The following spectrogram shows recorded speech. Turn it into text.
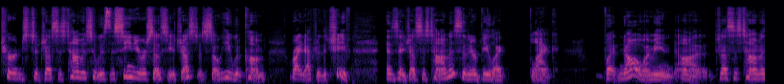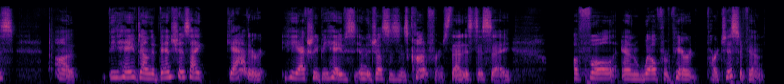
turns to Justice Thomas, who is the senior associate justice. So he would come right after the chief and say, Justice Thomas, and there'd be like blank. But no, I mean, uh, Justice Thomas uh, behaved on the bench, as I gather, he actually behaves in the justices conference. That is to say, a full and well prepared participant.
